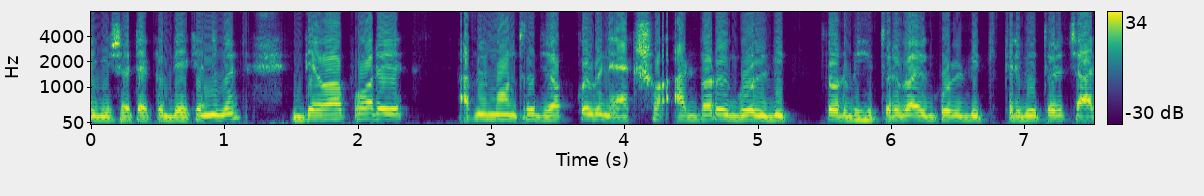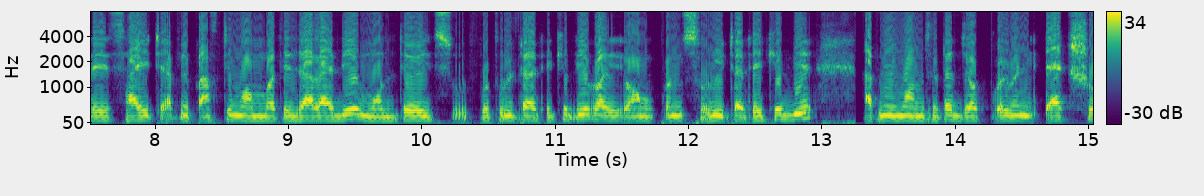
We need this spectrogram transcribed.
এই বিষয়টা একটু দেখে নেবেন। দেওয়া পরে আপনি মন্ত্র জপ করবেন। একশো আটবার ওই গোল বৃত্তর ভিতরে বা ওই গোল বৃত্তের ভিতরে চারি সাইডে আপনি পাঁচটি মোমবাতি জ্বালায় দিয়ে মধ্যে ওই পুতুলটা রেখে দিয়ে বা ওই অঙ্কন ছবিটা রেখে দিয়ে আপনি মন্ত্রটা জপ করবেন একশো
